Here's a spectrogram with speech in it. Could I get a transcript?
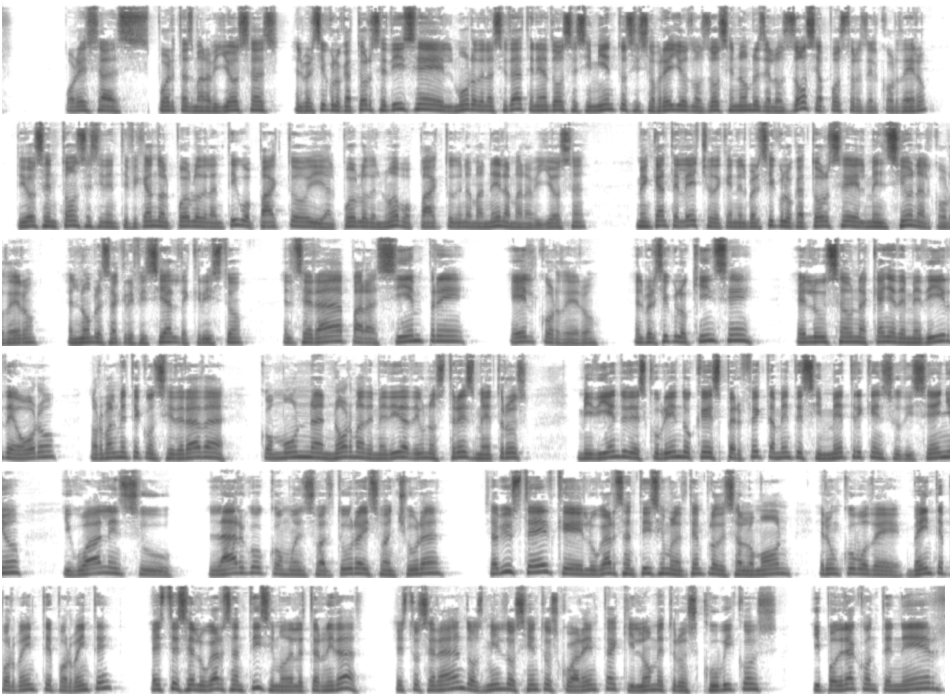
por esas puertas maravillosas. El versículo 14 dice, el muro de la ciudad tenía doce cimientos y sobre ellos los doce nombres de los doce apóstoles del Cordero. Dios entonces identificando al pueblo del antiguo pacto y al pueblo del nuevo pacto de una manera maravillosa. Me encanta el hecho de que en el versículo 14 Él menciona al Cordero, el nombre sacrificial de Cristo. Él será para siempre el Cordero. El versículo 15, Él usa una caña de medir de oro normalmente considerada como una norma de medida de unos tres metros, midiendo y descubriendo que es perfectamente simétrica en su diseño, igual en su largo como en su altura y su anchura. ¿Sabía usted que el lugar santísimo en el templo de Salomón era un cubo de 20 por 20 por 20? Este es el lugar santísimo de la eternidad. Estos serán 2.240 kilómetros cúbicos y podría contener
